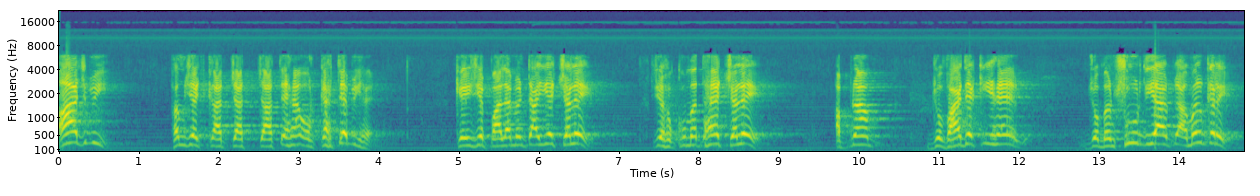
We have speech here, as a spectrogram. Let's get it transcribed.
आज भी हम ये चाहते हैं और कहते भी हैं कि ये पार्लियामेंट आइए, चले। ये हुकूमत है, चले। अपना जो वायदे किए हैं, जो मंशूर दिया पर अमल करे।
